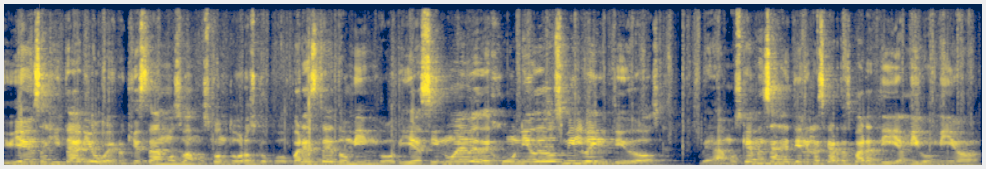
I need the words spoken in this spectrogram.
Y bien, Sagitario, bueno, aquí estamos, vamos con tu horóscopo para este domingo 19 de junio de 2022. Veamos qué mensaje tienen las cartas para ti, amigo mío.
